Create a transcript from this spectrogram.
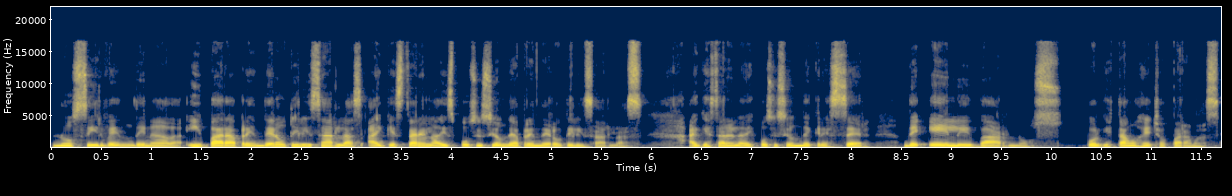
no sirven de nada. Y para aprender a utilizarlas hay que estar en la disposición de aprender a utilizarlas. Hay que estar en la disposición de crecer, de elevarnos, porque estamos hechos para más.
